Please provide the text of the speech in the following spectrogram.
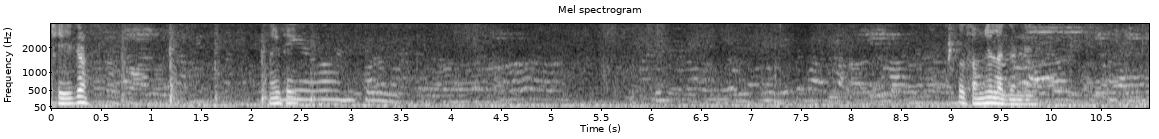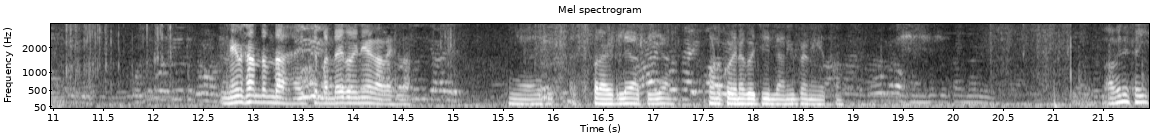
ਠੀਕ ਆ। ਨਹੀਂ ਸਹੀ। ਉਹ ਸਮਝ ਲੱਗਣ ਦੀ ਨਹੀਂ ਪਸੰਦ ਹੁੰਦਾ ਇੱਥੇ ਬੰਦੇ ਕੋਈ ਨਹੀਂ ਹੈਗਾ ਵੇਖ ਲਾ। ਸਪਰਾਈਟ ਲਿਆਤੀ ਆ। ਹੁਣ ਕੋਈ ਨਾ ਕੋਈ ਚੀਜ਼ ਲੈਣੀ ਪੈਣੀ ਇੱਥੋਂ। ਆ ਵੀ ਨਹੀਂ ਸਹੀ।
